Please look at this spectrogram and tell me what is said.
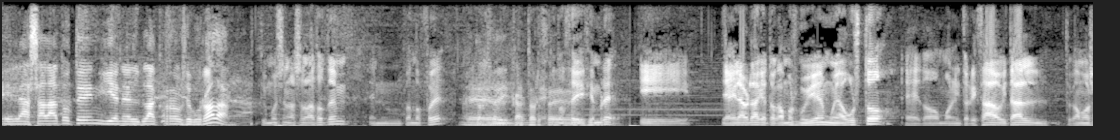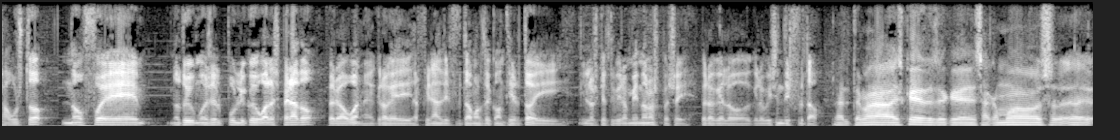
en la Sala Totem y en el Black Rose de Burrada. Estuvimos en la sala Totem, en, ¿cuándo fue? El 14 de 14 de diciembre. Y, y ahí la verdad que tocamos muy bien, muy a gusto, todo monitorizado y tal, tocamos a gusto. No fue, no tuvimos el público igual esperado, pero bueno, creo que al final disfrutamos del concierto y, y los que estuvieron viéndonos, pues oye, espero que lo, que lo hubiesen disfrutado. El tema es que desde que sacamos eh,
